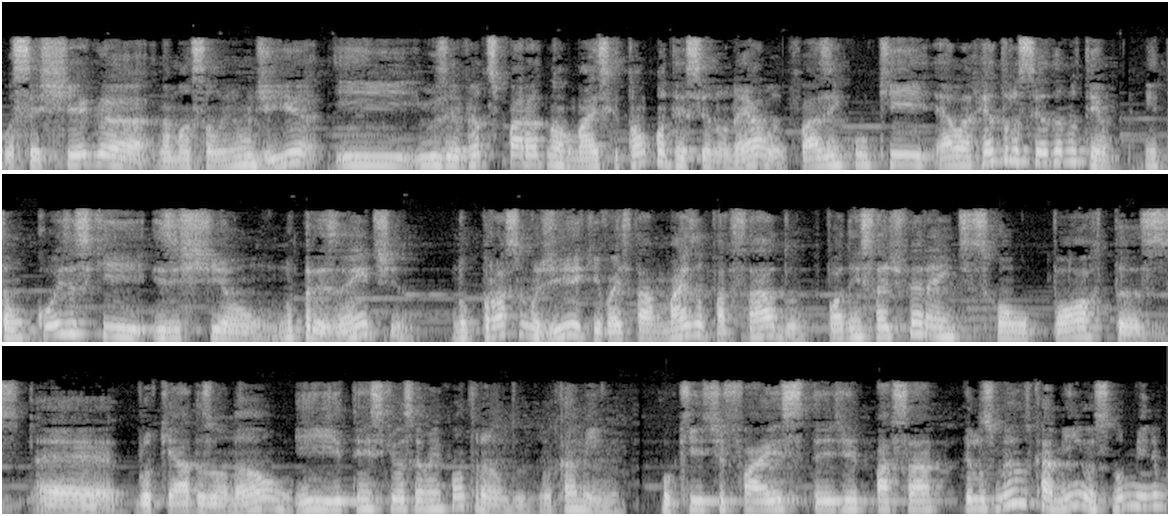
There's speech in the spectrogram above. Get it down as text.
Você chega na mansão em um dia e, e os eventos paranormais que estão acontecendo nela fazem com que ela retroceda no tempo. Então, coisas que existiam no presente, no próximo dia, que vai estar mais no passado, podem estar diferentes, como portas é, bloqueadas ou não e itens que você vai encontrando no caminho. O que te faz ter de passar pelos mesmos caminhos no mínimo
